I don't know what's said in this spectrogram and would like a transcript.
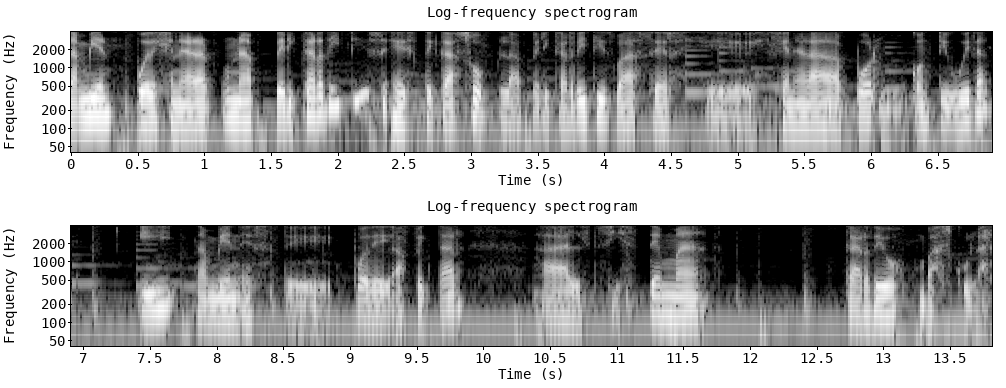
También puede generar una pericarditis. En este caso, la pericarditis va a ser eh, generada por contigüidad y también este, puede afectar al sistema cardiovascular.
